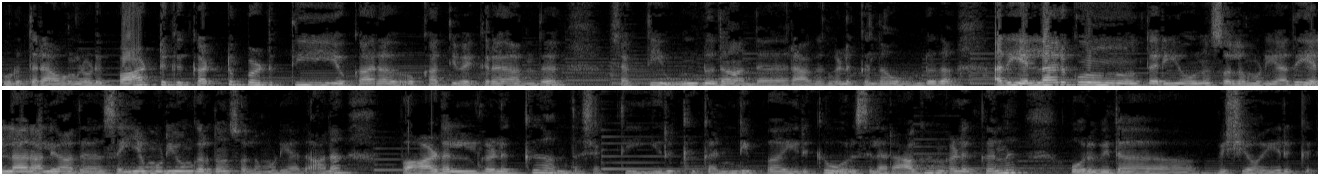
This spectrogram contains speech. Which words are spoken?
ஒருத்தர் அவங்களுடைய பாட்டுக்கு கட்டுப்படுத்தி உட்கார உட்காத்தி வைக்கிற அந்த சக்தி உண்டு தான் அந்த ராகங்களுக்கெல்லாம் உண்டு தான் அது எல்லாருக்கும் தெரியும்னு சொல்ல முடியாது. எல்லாராலையும் அதை செய்ய முடியுங்கிறதும் சொல்ல முடியாது. ஆனால் பாடல்களுக்கு அந்த அந்த சக்தி இருக்கு கண்டிப்பா இருக்கு. ஒரு சில ராகங்களுக்குன்னு ஒரு வித விஷயம் இருக்கு.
